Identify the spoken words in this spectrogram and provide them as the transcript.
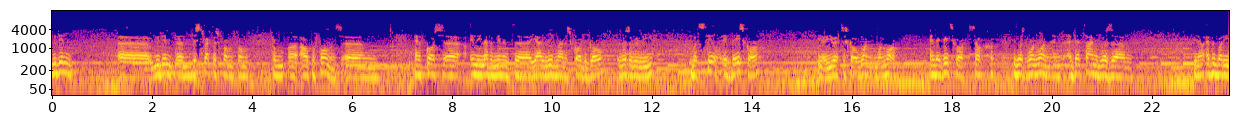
we didn't uh, we didn't uh, distract us from from from uh, our performance. Um, and of course, uh, in the 11th minute, uh, Jari scored the goal. It was a relief. But still, if they score, you, know, you have to score one one more, and they did score. So it was 1-1, and at that time it was, um, you know, everybody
